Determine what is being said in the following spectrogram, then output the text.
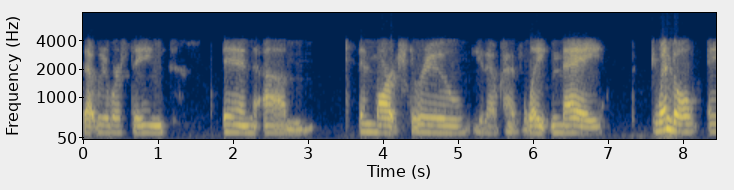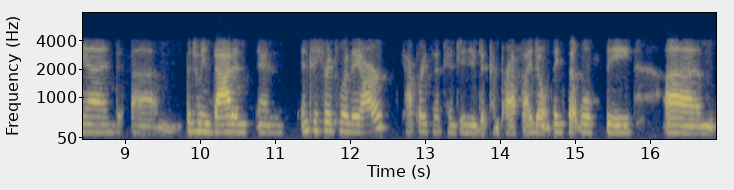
that we were seeing in um, in March through you know kind of late May dwindle. And um, between that and, and interest rates where they are, cap rates have continued to compress. I don't think that we'll see um,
